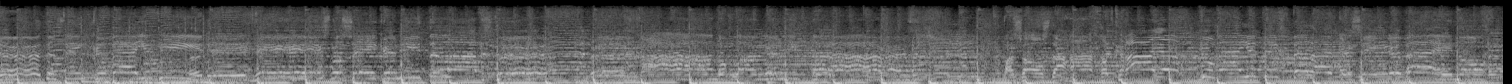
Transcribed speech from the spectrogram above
aarde, dus drinken wij het hier. Dit is nog zeker niet de laatste, we gaan nog langer niet naar huis. Pas als de haan gaat kraaien, doen wij het licht wel uit en zingen wij nog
